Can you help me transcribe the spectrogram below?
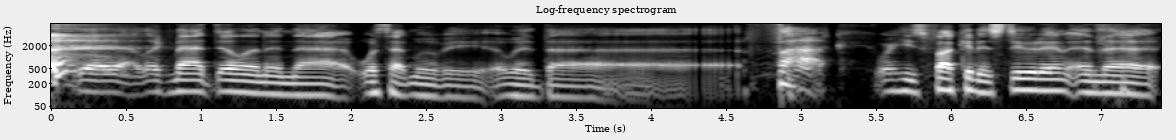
yeah, like Matt Dillon in that. What's that movie with uh, fuck where he's fucking his student and the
